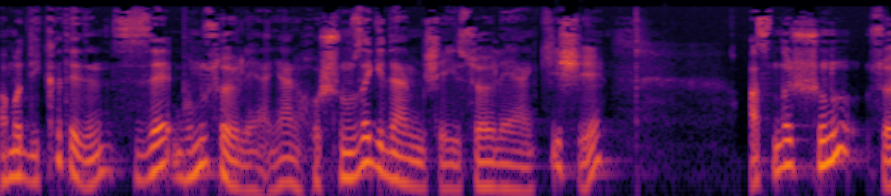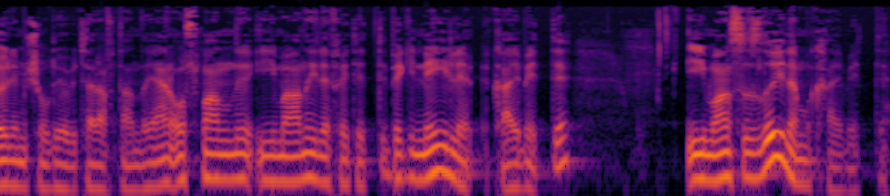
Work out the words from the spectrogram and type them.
Ama dikkat edin size bunu söyleyen yani hoşunuza giden bir şeyi söyleyen kişi aslında şunu söylemiş oluyor bir taraftan da. Yani Osmanlı imanıyla fethetti. Peki ne ile kaybetti? İmansızlığıyla mı kaybetti?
